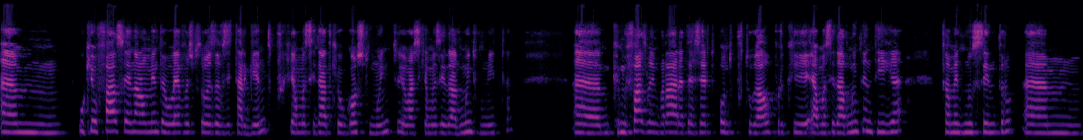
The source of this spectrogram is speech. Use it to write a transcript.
Um, o que eu faço é normalmente eu levo as pessoas a visitar Ghent, porque é uma cidade que eu gosto muito, eu acho que é uma cidade muito bonita, um, que me faz lembrar até certo ponto Portugal, porque é uma cidade muito antiga, principalmente no centro, um,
